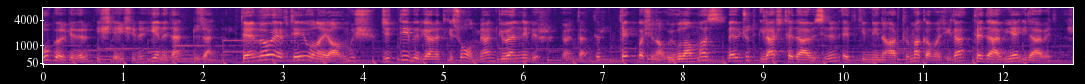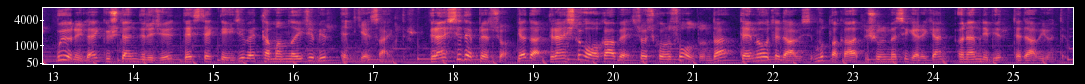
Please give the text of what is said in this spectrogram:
bu bölgelerin işleyişini yeniden düzenler. TMO FT'yi onayı almış, ciddi bir yan etkisi olmayan güvenli bir yöntemdir. Tek başına uygulanmaz, mevcut ilaç tedavisinin etkinliğini artırmak amacıyla tedaviye ilave edilir. Bu yönüyle güçlendirici, destekleyici ve tamamlayıcı bir etkiye sahiptir. Dirençli depresyon ya da dirençli OKB söz konusu olduğunda TMO tedavisi mutlaka düşünülmesi gereken önemli bir tedavi yöntemidir.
